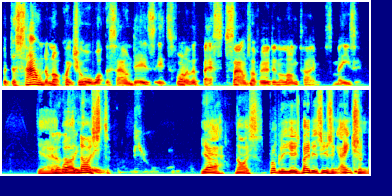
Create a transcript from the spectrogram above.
But the sound, I'm not quite sure what the sound is. It's one of the best sounds I've heard in a long time. It's amazing. Yeah, you know well, things I nice. mean? Yeah, nice. Probably use maybe it's using ancient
